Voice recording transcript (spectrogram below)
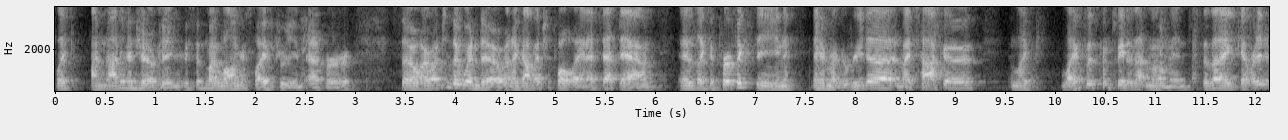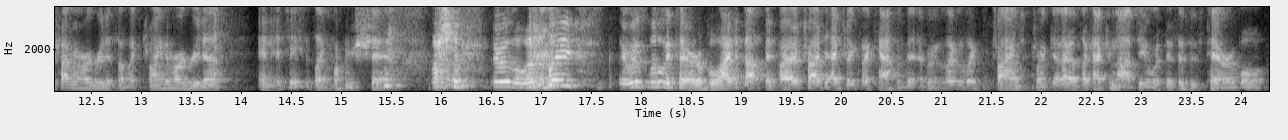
like I'm not even joking. This is my longest life dream ever. So I went to the window and I got my Chipotle and I sat down and it was like the perfect scene. I had margarita and my tacos and like life was complete at that moment. So then I get ready to try my margarita. So I'm like trying the margarita and it tasted like fucking shit. like, it was literally, it was literally terrible. I did not fit. I tried to, I drank like half of it. I was, I was like trying to drink it. I was like, I cannot deal with this. This is terrible.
